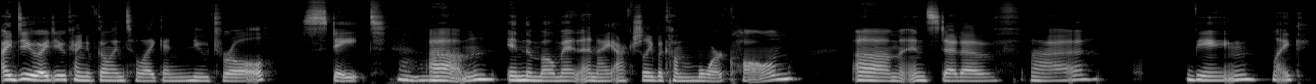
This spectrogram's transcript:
I do I do kind of go into like a neutral state Mhm. um in the moment and i actually become more calm um instead of uh being like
